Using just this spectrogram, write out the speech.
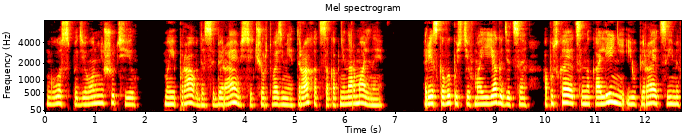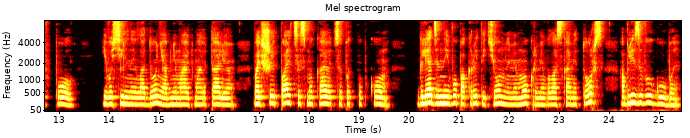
Господи, он не шутил. Мы и правда собираемся, черт возьми, трахаться, как ненормальные. Резко выпустив мои ягодицы, опускается на колени и упирается ими в пол. Его сильные ладони обнимают мою талию, большие пальцы смыкаются под пупком. Глядя на его покрытый темными мокрыми волосками торс, облизываю губы.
